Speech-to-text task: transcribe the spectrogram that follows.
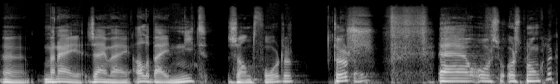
eh, Marije, zijn wij allebei niet Zandvoorters. Eh, oors- oorspronkelijk.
